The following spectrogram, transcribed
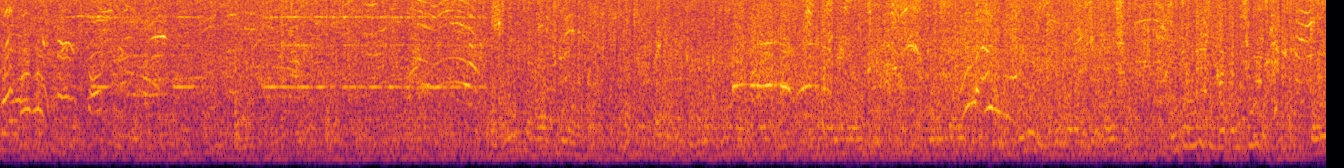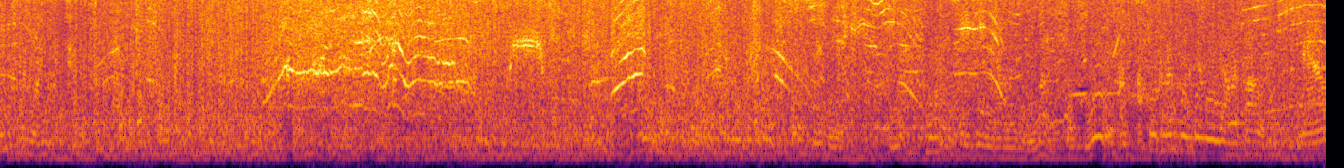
1-888-535 quarter of a million dollar policy. Now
